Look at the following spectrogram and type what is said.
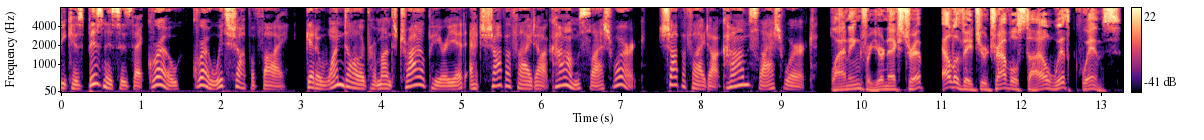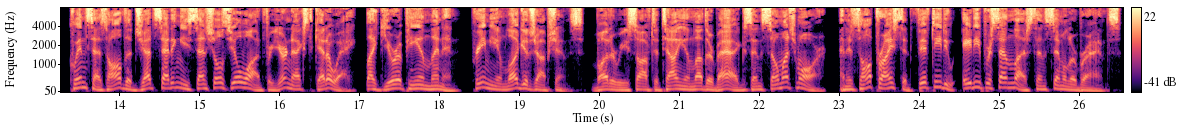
because businesses that grow grow with Shopify. Get a $1 per month trial period at shopify.com/work. shopify.com/work. Planning for your next trip? Elevate your travel style with Quince. Quince has all the jet-setting essentials you'll want for your next getaway, like European linen, premium luggage options, buttery soft Italian leather bags, and so much more. And it's all priced at 50 to 80% less than similar brands.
